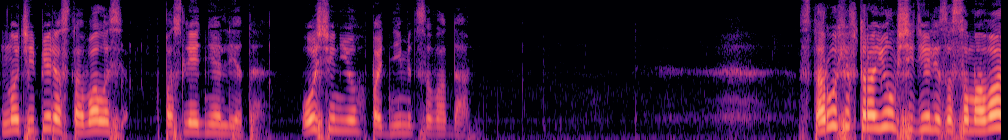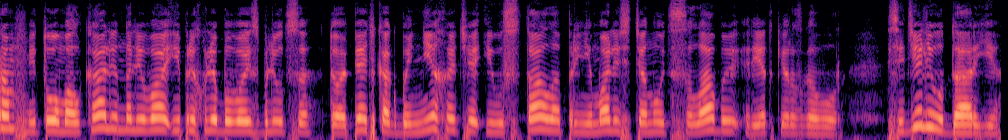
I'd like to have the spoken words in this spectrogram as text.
но теперь оставалось последнее лето. Осенью поднимется вода. Старухи втроем сидели за самоваром и то умолкали, наливая и прихлебывая из блюдца, то опять как бы нехотя и устало принимались тянуть слабый редкий разговор. Сидели у Дарьи,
